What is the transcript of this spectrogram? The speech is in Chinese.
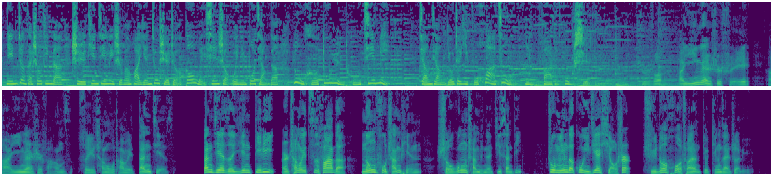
您正在收听的是天津历史文化研究学者高伟先生为您播讲的《陆河都运图揭秘》，讲讲由这一幅画作引发的故事。就是说，它一面是水啊，一面是房子，所以称呼它为单街子。单街子因地利而成为自发的农副产品。手工产品的集散地，著名的顾义街小市儿，许多货船就停在这里。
